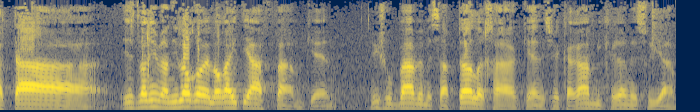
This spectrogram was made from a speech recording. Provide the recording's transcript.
אתה... יש דברים, אני לא רואה, לא ראיתי אף פעם, כן? מישהו בא ומספר לך, כן, שקרה מקרה מסוים.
